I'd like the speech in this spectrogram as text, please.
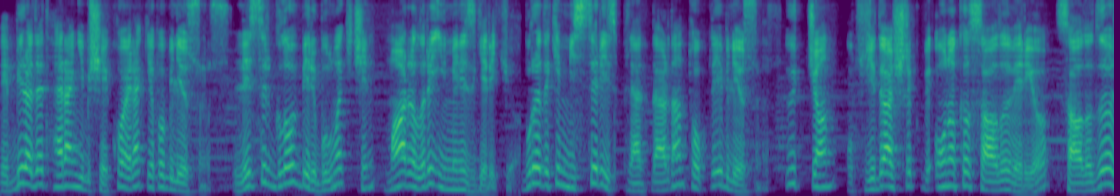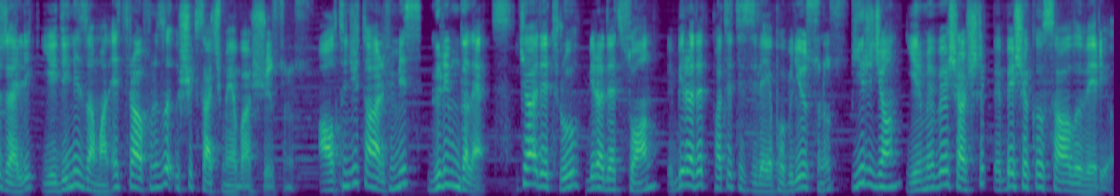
ve 1 adet herhangi bir şey koyarak yapabiliyorsunuz. Lesser Glowberry bulmak için mağaralara inmeniz gerekiyor. Buradaki Mysterious Plant'lerden toplayabiliyorsunuz. 3 can, 37 açlık ve 10 akıl sağlığı veriyor. Sağladığı özellik yediğiniz zaman etrafınıza ışık saçmaya başlıyorsunuz. 6. tarifimiz Grim Gallet. 2 adet ruh, 1 adet soğan ve 1 adet patates ile yapabiliyorsunuz. 1 can, 25 açlık ve 5 akıl sağlığı veriyor.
